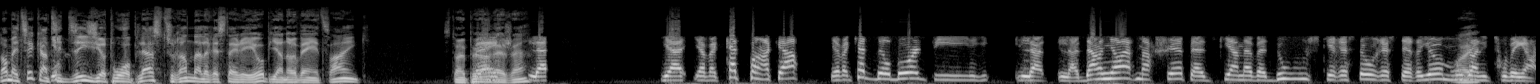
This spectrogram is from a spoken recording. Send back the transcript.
Non, mais tu sais, quand ils te disent il y a trois places, tu rentres dans le restaurant puis il y en a 25. C'est un peu Ben, enrageant. la- Il y, a- il y avait quatre pancartes, il y avait quatre billboards, puis la, la dernière marchait, puis elle a dit qu'il y en avait 12 qui restaient au Resteria. Moi, Ouais. j'en ai trouvé un.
